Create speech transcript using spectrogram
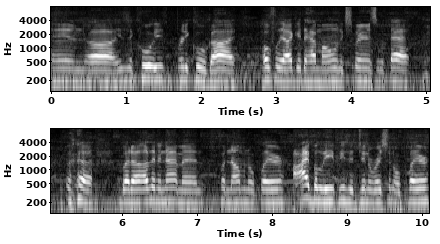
and uh, he's a cool. He's a pretty cool guy. Hopefully, I get to have my own experience with that. but uh, other than that, man, phenomenal player. I believe he's a generational player,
